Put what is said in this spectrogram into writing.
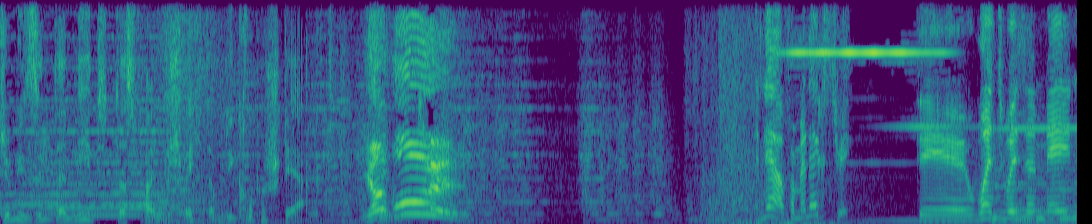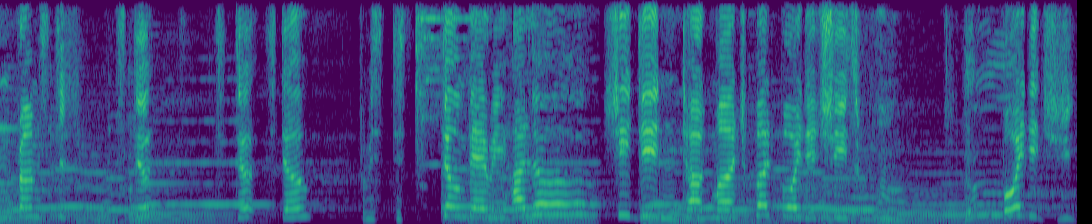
Jimmy singt ein Lied, das Feinde schwächt, aber die Gruppe stärkt. Jawohl! And now for my next trick. There once was a maiden from St St St Sto from St Stoneberry Hollow. She didn't talk much, but boy did she sw- boy did she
